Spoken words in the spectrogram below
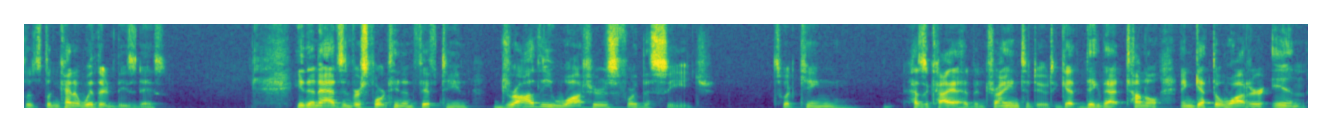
It's looking kind of withered these days. He then adds in verse 14 and 15 Draw thee waters for the siege. It's what King Hezekiah had been trying to do to get dig that tunnel and get the water in.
